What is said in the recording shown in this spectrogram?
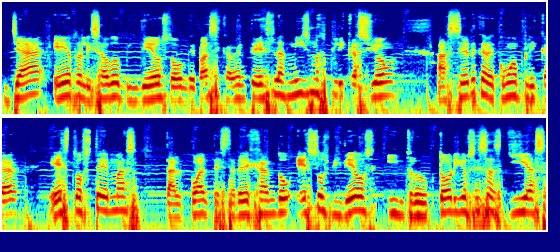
ya he realizado videos donde básicamente es la misma explicación acerca de cómo aplicar estos temas, tal cual te estaré dejando esos videos introductorios, esas guías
